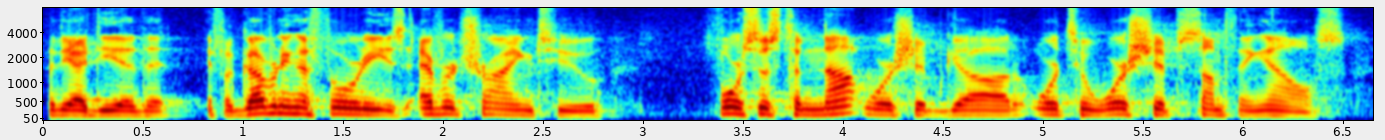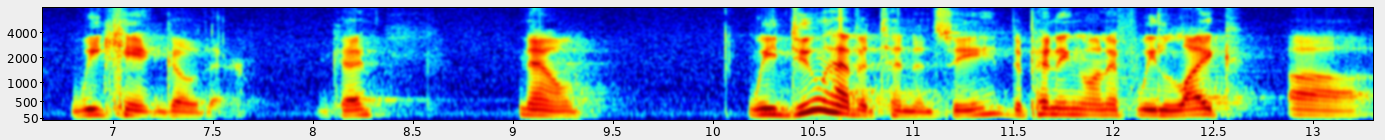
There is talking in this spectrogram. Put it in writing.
for the idea that if a governing authority is ever trying to force us to not worship God or to worship something else, we can't go there, okay? Now, we do have a tendency, depending on if we like uh,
